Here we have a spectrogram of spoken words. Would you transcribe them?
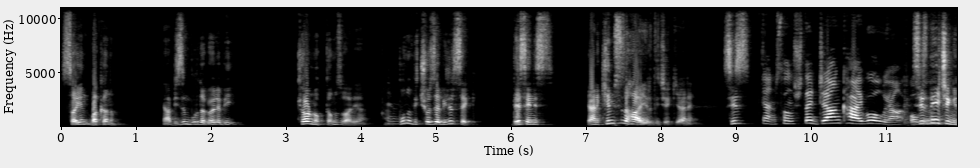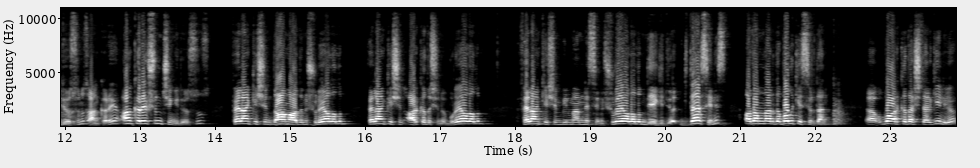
Sayın Bakanım ya bizim burada böyle bir kör noktamız var ya. Evet. Bunu bir çözebilirsek deseniz yani kim size hayır diyecek yani. Siz Yani sonuçta can kaybı oluyor. oluyor. siz ne için gidiyorsunuz Ankara'ya? Ankara'ya şunun için gidiyorsunuz. Falan kişinin damadını şuraya alalım. Falan kişinin arkadaşını buraya alalım. Falan kişinin bilmem nesini şuraya alalım diye gidiyor. Giderseniz adamlar da Balıkesir'den "Ya bu arkadaşlar geliyor.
